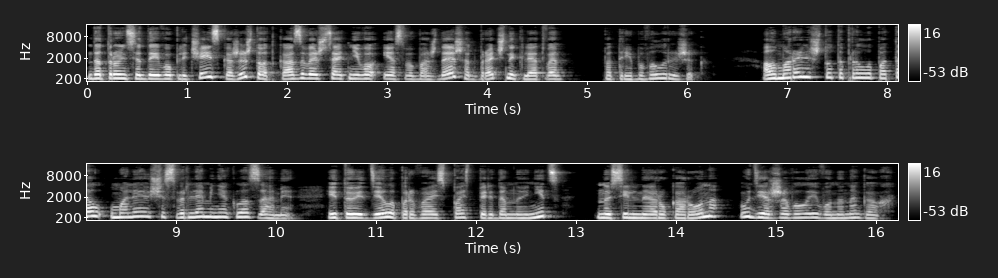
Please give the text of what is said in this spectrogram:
Дотронься до его плечей и скажи, что отказываешься от него и освобождаешь от брачной клятвы», – потребовал Рыжик. Алмарель что-то пролопотал, умоляюще сверля меня глазами, и то и дело, порываясь пасть передо мной ниц, но сильная рука Рона удерживала его на ногах.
